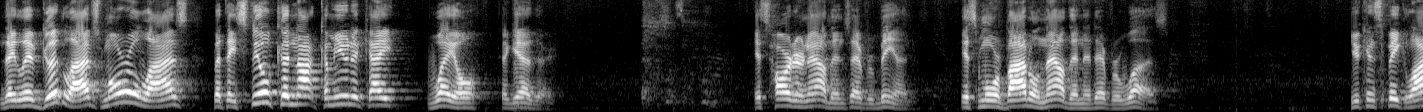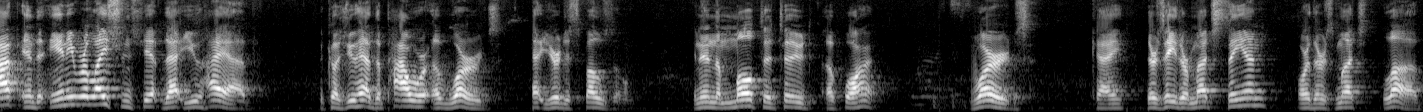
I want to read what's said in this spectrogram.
They lived good lives, moral lives, but they still could not communicate well together. It's harder now than it's ever been. It's more vital now than it ever was. You can speak life into any relationship that you have because you have the power of words at your disposal. And in the multitude of what? Words. Okay? There's either much sin or there's much love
